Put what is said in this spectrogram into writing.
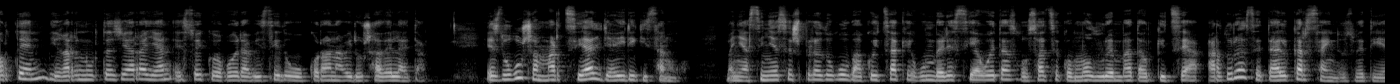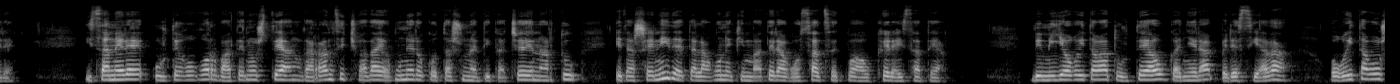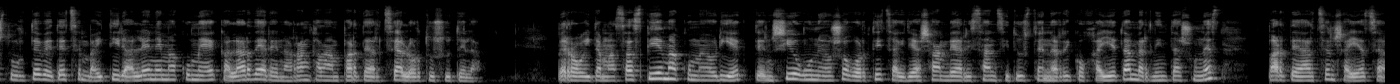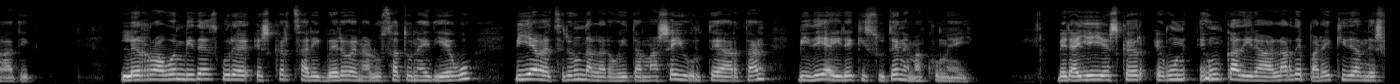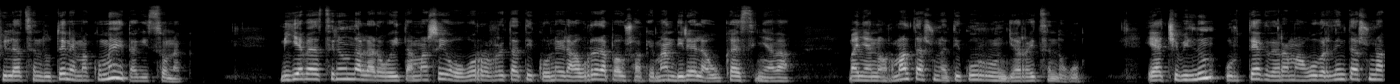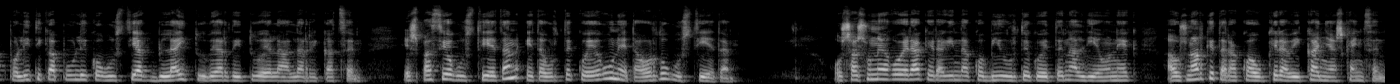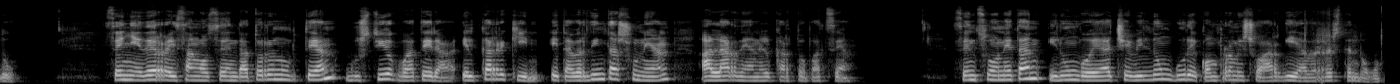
Aurten, bigarren urtez jarraian, ezoiko egoera bizi dugu koronavirusa dela eta. Ez dugu San Martzial jairik izango, baina zinez espero dugu bakoitzak egun berezi hauetaz gozatzeko moduren bat aurkitzea arduraz eta elkar zainduz beti ere. Izan ere, urte gogor baten ostean garrantzitsua da egunerokotasunetik atxeden hartu eta senide eta lagunekin batera gozatzeko aukera izatea. 2008 bat urte hau gainera berezia da, hogeita bost urte betetzen baitira lehen emakumeek alardearen arrankadan parte hartzea lortu zutela. Berrogeita mazazpi emakume horiek tensio gune oso bortitzak jasan behar izan zituzten herriko jaietan berdintasunez parte hartzen saiatzeagatik. Lerro hauen bidez gure eskertzarik beroen aluzatu nahi diegu, mila betzerundan masei urte hartan bidea ireki zuten emakumeei. Beraiei esker egun ehunka dira alarde parekidean desfilatzen duten emakume eta gizonak. Mila behatzen da laro masei gogor horretatik onera aurrera pausak eman direla uka ezina da, baina normaltasunetik urrun jarraitzen dugu. EH Bildun urteak daramago berdintasunak politika publiko guztiak blaitu behar dituela aldarrikatzen, espazio guztietan eta urteko egun eta ordu guztietan. Osasun egoerak eragindako bi urteko etenaldi honek hausnarketarako aukera bikaina eskaintzen du. Zein ederra izango zen datorren urtean guztiok batera, elkarrekin eta berdintasunean alardean elkartopatzea. Zentzu honetan, irungo EH Bildun gure konpromiso argia berresten dugu.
